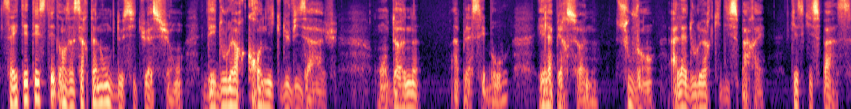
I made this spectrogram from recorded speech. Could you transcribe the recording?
Ça a été testé dans un certain nombre de situations, des douleurs chroniques du visage. On donne un placebo et la personne, souvent, a la douleur qui disparaît. Qu'est-ce qui se passe?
